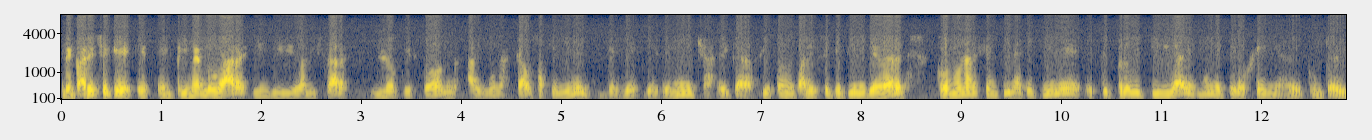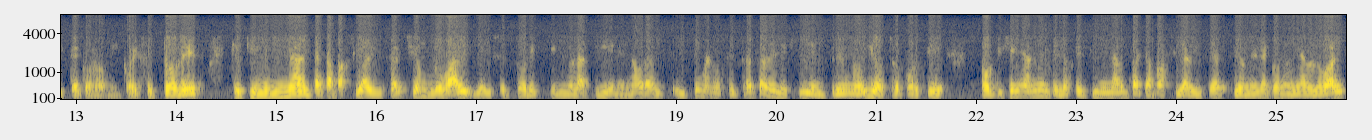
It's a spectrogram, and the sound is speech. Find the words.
me parece que en primer lugar individualizar lo que son algunas causas que vienen desde, desde muchas décadas. Y esto me parece que tiene que ver con una Argentina que tiene este, productividades muy heterogéneas desde el punto de vista económico. Hay sectores que tienen una alta capacidad de inserción global y hay sectores que no la tienen. Ahora, el, el tema no se trata de elegir entre uno y otro. ¿Por qué? Porque generalmente los que tienen alta capacidad de inserción en la economía global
